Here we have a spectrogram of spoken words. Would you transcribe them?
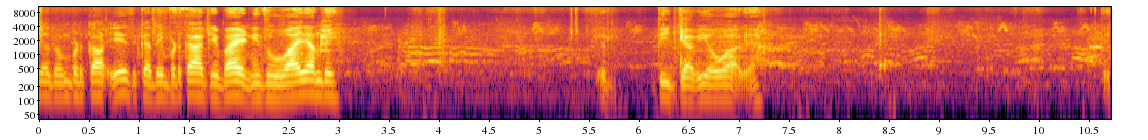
ਜਦੋਂ ਭੜਕਾ, ਇਹ ਕਦੇ ਭੜਕਾ ਕੇ ਬਾਹਰ ਨਹੀਂ ਦੋ ਆ ਜਾਂਦੇ। ਤੇ ਤੀਜਾ ਵੀ ਉਹ ਆ ਗਿਆ। ਤੇ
